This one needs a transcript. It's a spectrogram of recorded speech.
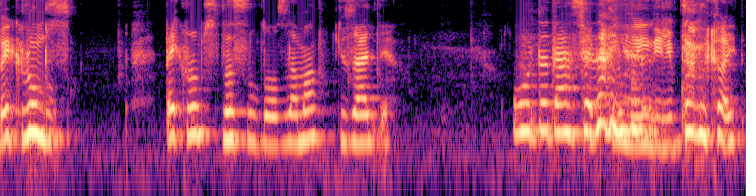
Backrooms Backrooms nasıldı o zaman? Güzeldi. Orada dans eden Kırmayın elimden kaydı.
